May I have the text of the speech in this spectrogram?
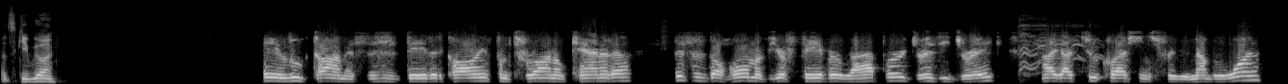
let's keep going. Hey, Luke Thomas. This is David calling from Toronto, Canada. This is the home of your favorite rapper, Drizzy Drake. I got two questions for you. Number one,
